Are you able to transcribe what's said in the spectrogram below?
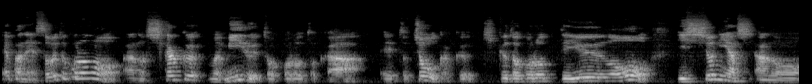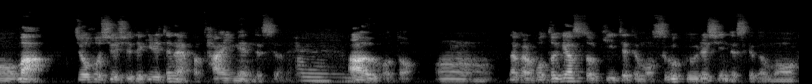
やっぱね、そういうところの、あの、視覚、まあ、見るところとか、えっと、聴覚、聞くところっていうのを一緒にやし、あのーまあ、情報収集できるっていうのはやっぱ対面ですよね。うん会うこと。うん。だから、ポッドキャストを聞いててもすごく嬉しいんですけども、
